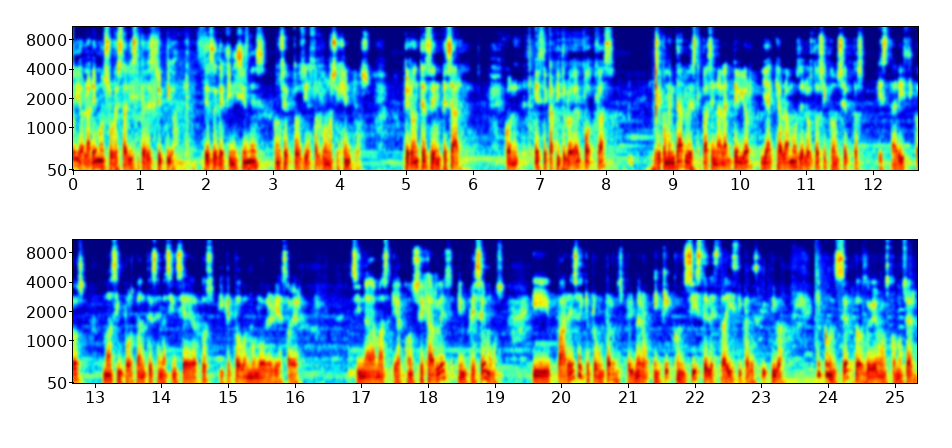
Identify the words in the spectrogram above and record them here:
Hoy hablaremos sobre estadística descriptiva, desde definiciones, conceptos y hasta algunos ejemplos. Pero antes de empezar con este capítulo del podcast, recomendarles que pasen al anterior, ya que hablamos de los 12 conceptos estadísticos más importantes en la ciencia de datos y que todo el mundo debería saber. Sin nada más que aconsejarles, empecemos. Y para eso hay que preguntarnos primero, ¿en qué consiste la estadística descriptiva? ¿Qué conceptos debemos conocer?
